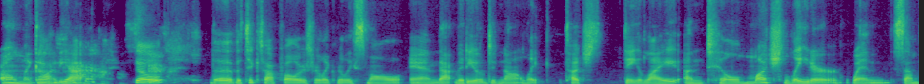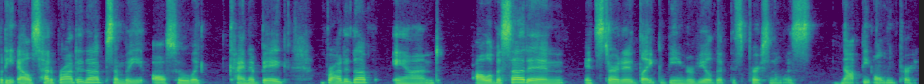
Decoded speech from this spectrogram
Oh my god, yeah. so the the TikTok followers were like really small, and that video did not like touch daylight until much later when somebody else had brought it up. Somebody also like kind of big brought it up, and all of a sudden it started like being revealed that this person was not the only person.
